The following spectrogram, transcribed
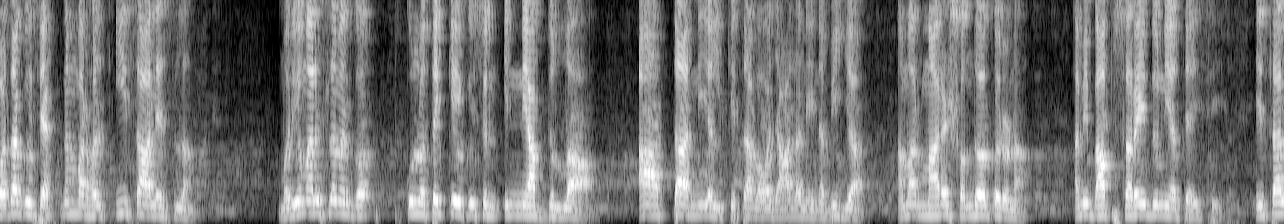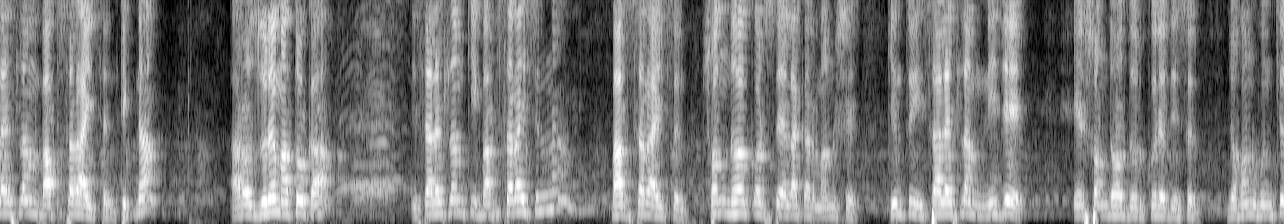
কথা কইছে, এক নম্বর হজরত ঈসা আল ইসলাম মরিয়ম আল ইসলামের কুলো থেকে কইছেন, ইন্নি আব্দুল্লাহ আতা নিয়াল কিতাব আওয়াজ আলানি নবিয়া আমার মারে সন্দেহ করো না, আমি বাপ সারাই দুনিয়াতে আইছি। ঈসা আলাহ ইসলাম বাপ সারা আইছেন, ঠিক না? আরও জোরে মাতোকা ঈসা আলাহ ইসলাম কি বাপ সারা আইছেন না? বাপ সারা আইছেন। সন্দেহ করছে এলাকার মানুষে। কিন্তু ঈসা আলাহ ইসলাম নিজে এর সন্দেহ দূর করে দিয়েছেন। যখন শুনছে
